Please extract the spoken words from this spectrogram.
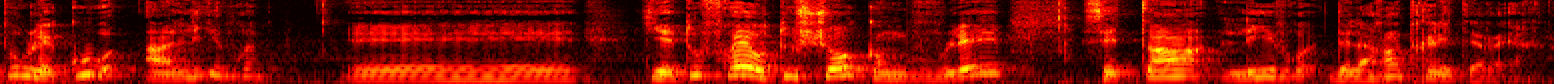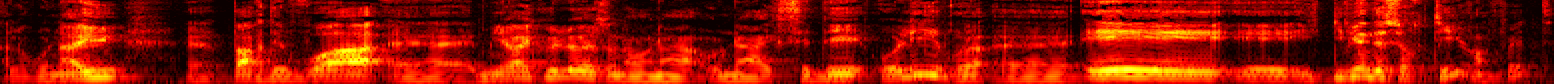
pour le coup, un livre qui est tout frais ou tout chaud, comme vous voulez. C'est un livre de la rentrée littéraire. Alors, on a eu, euh, par des voies euh, miraculeuses, on a, accédé au livre euh, et, et, qui vient de sortir, en fait.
